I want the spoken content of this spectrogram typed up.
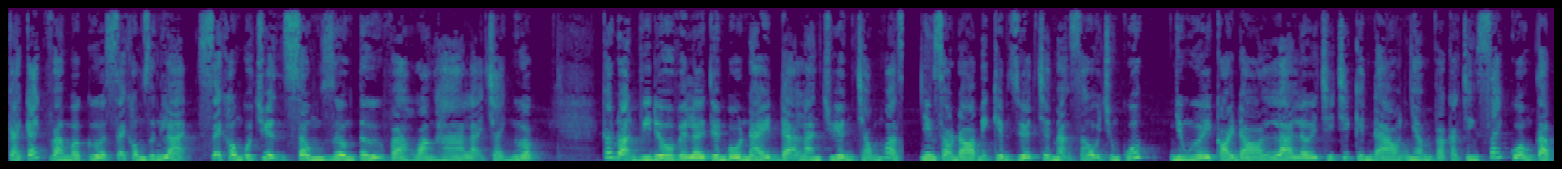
cải cách và mở cửa sẽ không dừng lại, sẽ không có chuyện sông Dương Tử và Hoàng Hà lại chảy ngược. Các đoạn video về lời tuyên bố này đã lan truyền chóng mặt, nhưng sau đó bị kiểm duyệt trên mạng xã hội Trung Quốc. Nhiều người coi đó là lời chỉ trích kiên đáo nhằm vào các chính sách của ông Tập.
